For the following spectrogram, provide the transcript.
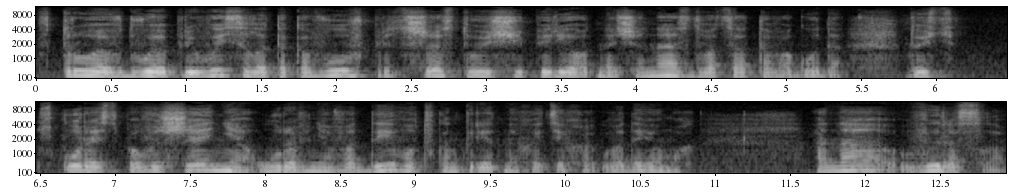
втрое-вдвое превысила таковую в предшествующий период, начиная с 2020 года. То есть скорость повышения уровня воды вот в конкретных этих водоемах, она выросла.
